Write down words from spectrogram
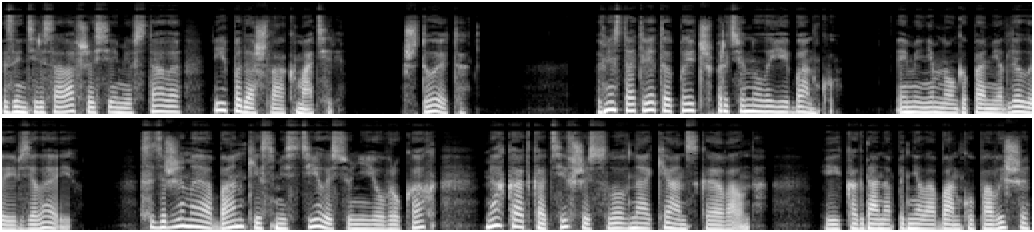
Заинтересовавшись, Эми встала и подошла к матери. «Что это?» Вместо ответа Пейдж протянула ей банку. Эми немного помедлила и взяла ее. Содержимое банки сместилось у нее в руках, мягко откатившись, словно океанская волна. И когда она подняла банку повыше,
